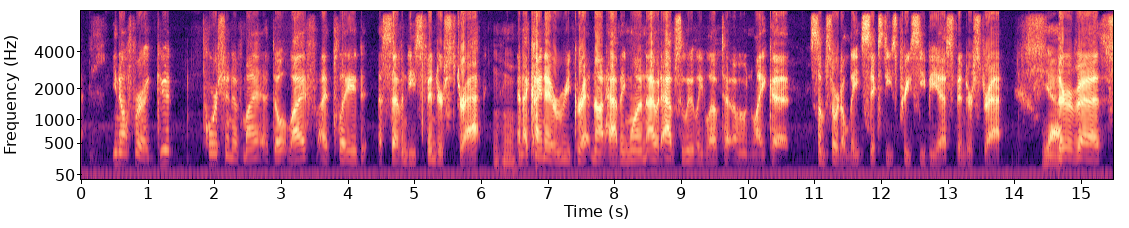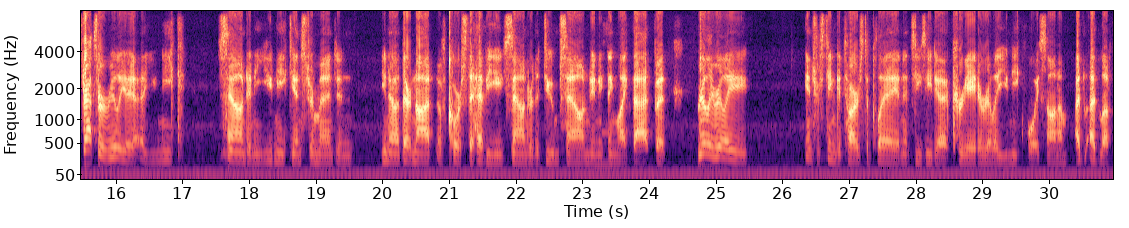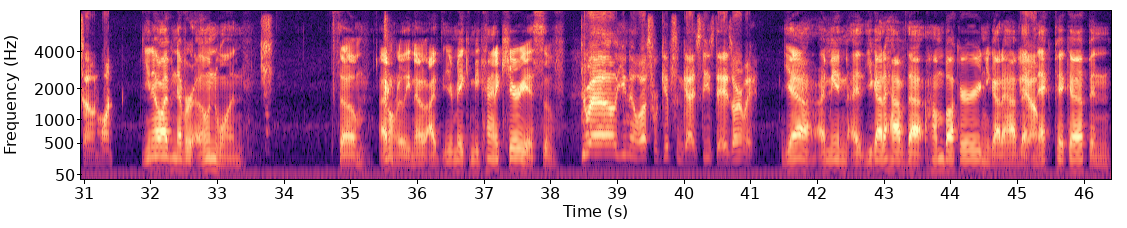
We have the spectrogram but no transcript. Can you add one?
you know, for a good portion of my adult life, I played a '70s Fender Strat, hmm and I kind of regret not having one. I would absolutely love to own like a some sort of late '60s pre-CBS Fender Strat. Yeah. Their uh, Strats are really a, a unique sound and a unique instrument, and you know they're not, of course, the heavy sound or the doom sound, anything like that. But really, really interesting guitars to play, and it's easy to create a really unique voice on them. I'd, I'd love to own one. You know, I've never owned one. So, I don't really know. I, you're making me kind of curious of Well, you know us, we're Gibson guys these days, aren't we? Yeah, I mean, I, you got to have that humbucker and you got to have that Yeah. neck pickup, and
